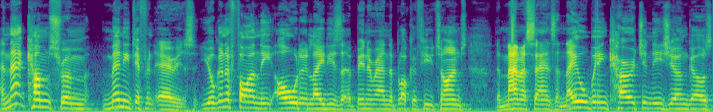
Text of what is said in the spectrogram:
And that comes from many different areas. You're going to find the older ladies that have been around the block a few times, the mamasans, and they will be encouraging these young girls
